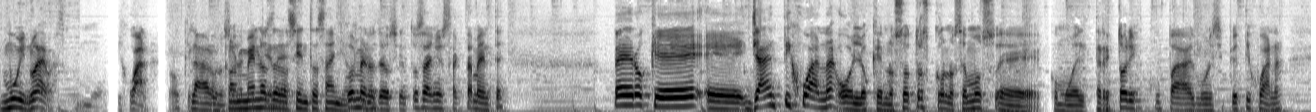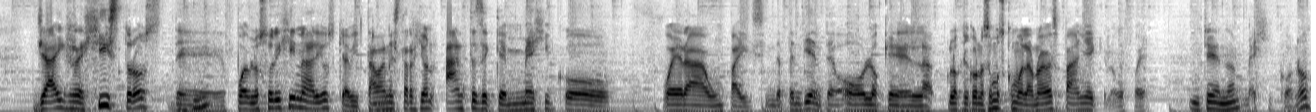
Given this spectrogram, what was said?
muy nuevas, como Tijuana, ¿no? Que claro, con menos tiene, de 200 años. Con ¿no? menos de 200 años, exactamente. Pero que eh, ya en Tijuana, o lo que nosotros conocemos eh, como el territorio que ocupa el municipio de Tijuana, ya hay registros de uh -huh. pueblos originarios que habitaban esta región antes de que México fuera un país independiente o lo que, la, lo que conocemos como la Nueva España y que luego fue Entiendo. México, ¿no?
